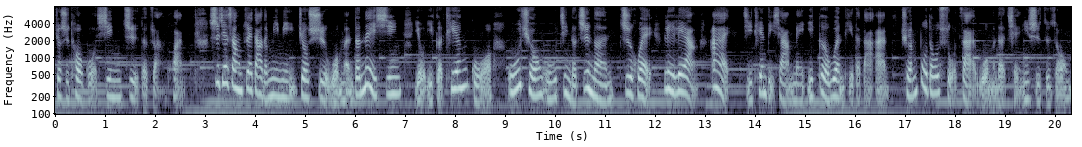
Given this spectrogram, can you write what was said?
就是透过心智的转世界上最大的秘密，就是我们的内心有一个天国，无穷无尽的智能、智慧、力量、爱及天底下每一个问题的答案，全部都锁在我们的潜意识之中。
